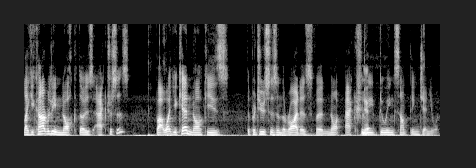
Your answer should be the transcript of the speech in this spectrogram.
like you can't really knock those actresses, but what you can knock is the producers and the writers for not actually Yeah. doing something genuine.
